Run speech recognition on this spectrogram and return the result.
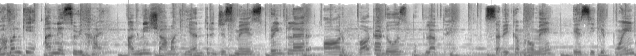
भवन की अन्य सुविधाएँ, अग्निशामक यंत्र जिसमें स्प्रिंकलर और वाटर डोज उपलब्ध है। सभी कमरों में एसी के पॉइंट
